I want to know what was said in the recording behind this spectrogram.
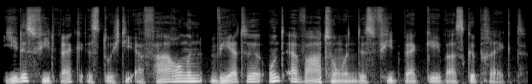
Jedes Feedback ist durch die Erfahrungen, Werte und Erwartungen des Feedbackgebers geprägt.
